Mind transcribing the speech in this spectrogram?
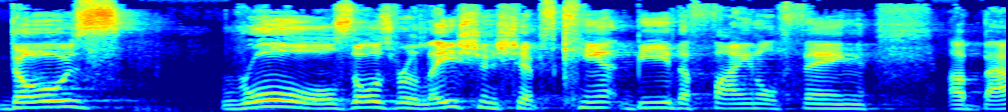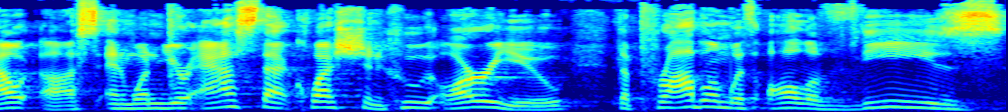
Those roles, those relationships can't be the final thing about us. And when you're asked that question, who are you? The problem with all of these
